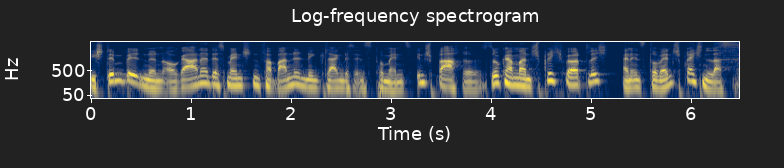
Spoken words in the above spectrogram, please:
Die stimmbildenden Organe des Menschen verwandeln den Klang des Instruments in Sprache. So kann man sprichwörtlich ein Instrument sprechen lassen.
